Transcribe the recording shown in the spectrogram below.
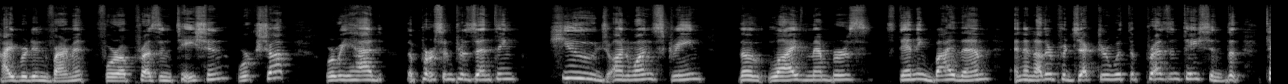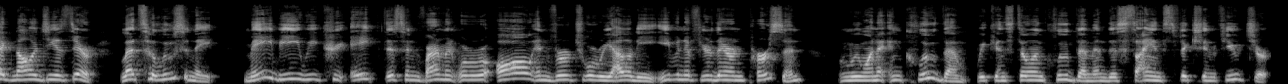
hybrid environment for a presentation workshop where we had the person presenting huge on one screen, the live members standing by them, and another projector with the presentation. The technology is there. Let's hallucinate maybe we create this environment where we're all in virtual reality, even if you're there in person. When we want to include them, we can still include them in this science fiction future.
